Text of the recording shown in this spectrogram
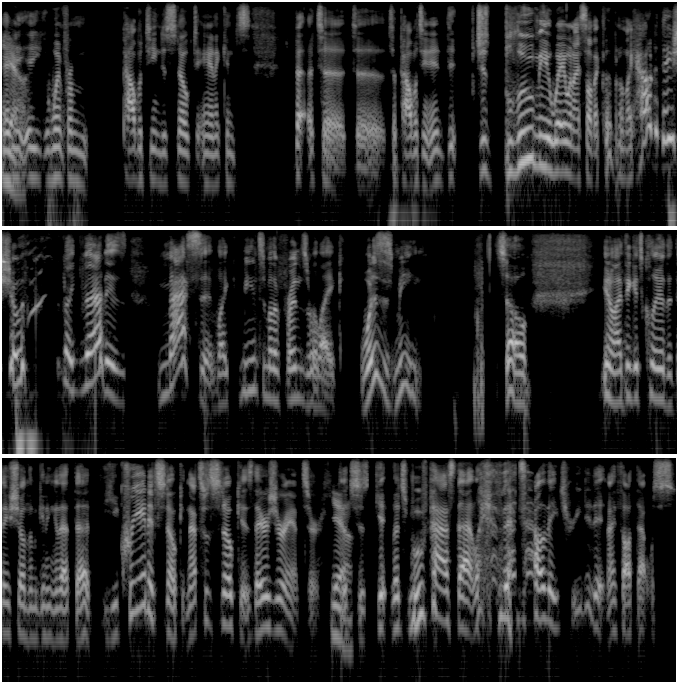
And Yeah. it, it went from Palpatine to Snoke to Anakin to to to, to Palpatine. And it just blew me away when I saw that clip and I'm like, how did they show that? like that is massive. Like me and some other friends were like, what does this mean? So you know, I think it's clear that they show the beginning of that that he created Snoke, and that's what Snoke is. There's your answer. Yeah. Let's just get let's move past that. Like that's how they treated it, and I thought that was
